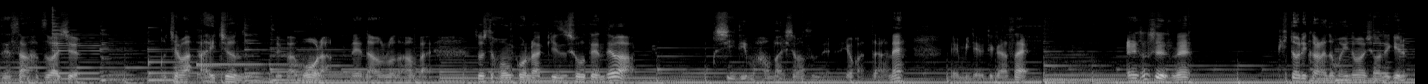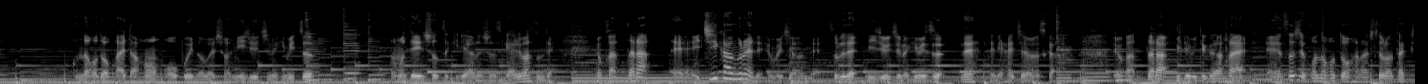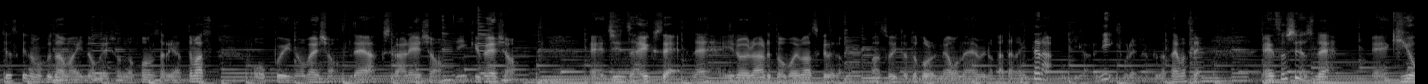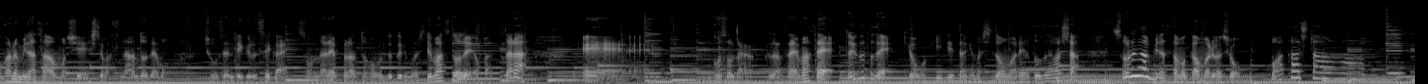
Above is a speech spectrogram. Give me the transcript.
絶賛発売中。こちらは iTunes、それからモーラ、ね、ダウンロード販売。そして香港ラッキーズ商店では CD も販売してますんで、よかったらね、えー、見てみてください。えー、そしてですね、一人からでもイノベーションができる。こんなことを書いた本、オープンイノベーション21の秘密。の電子書籍、リアルの書籍ありますんで、よかったら、えー、1時間ぐらいで読めちゃうんで、それで21の秘密、ね、手に入っちゃいますから、よかったら見てみてください。えー、そしてこんなことを話してる私ですけども、普段はイノベーションのコンサルやってます。オープンイノベーション、ね、アクセラレーション、インキュベーション、えー、人材育成、ね、いろいろあると思いますけれども、まあそういったところにね、お悩みの方がいたら、お気軽にご連絡くださいませ。え、そしてですね、えー、起業家の皆さんも支援してます。何度でも挑戦できる世界、そんなね、プラットフォーム作りもしてますので、よかったら、えー、ご相談くださいませ。ということで、今日も聞いていただきまして、どうもありがとうございました。それでは皆様頑張りましょう。また明日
